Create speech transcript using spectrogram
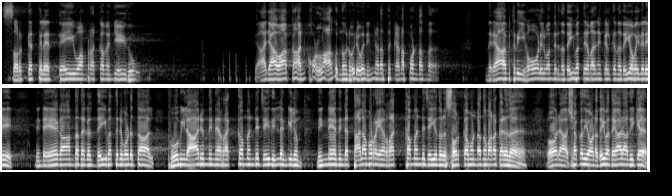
സ്വർഗത്തിലെ ദൈവം റെക്കമെൻഡ് ചെയ്തു. രാജാവാക്കാൻ കൊള്ളാകുന്നവൻ ഒരുവൻ ഇന്നടത്ത് കിടപ്പുണ്ടെന്ന്. രാത്രി ഹോളിൽ വന്നിരുന്ന ദൈവത്തിന് വചനം കേൾക്കുന്ന ദൈവവൈതലേ നിന്റെ ഏകാന്തതകൾ ദൈവത്തിന് കൊടുത്താൽ ഭൂമിയിൽ ആരും നിന്നെ റെക്കമെൻഡ് ചെയ്തില്ലെങ്കിലും നിന്നെ നിന്റെ തലമുറയെ റെക്കമെൻഡ് ചെയ്യുന്ന ഒരു സ്വർഗമുണ്ടെന്ന് മറക്കരുത്. ഓരോ ശക്തിയോടെ ദൈവത്തെ ആരാധിക്ക്.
